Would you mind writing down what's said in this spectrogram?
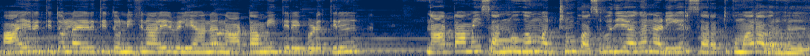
ஆயிரத்தி தொள்ளாயிரத்தி தொண்ணூற்றி நாலில் வெளியான நாட்டாமை திரைப்படத்தில் நாட்டாமை சண்முகம் மற்றும் பசுபதியாக நடிகர் சரத்குமார் அவர்கள்.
